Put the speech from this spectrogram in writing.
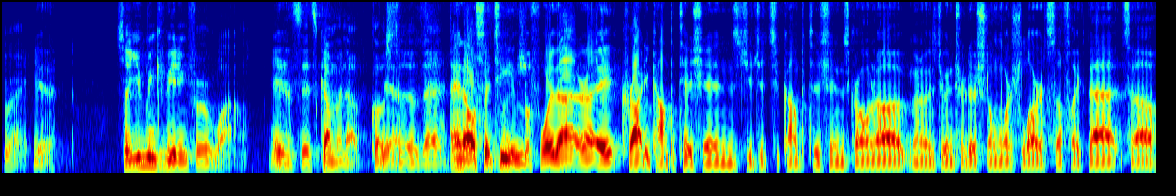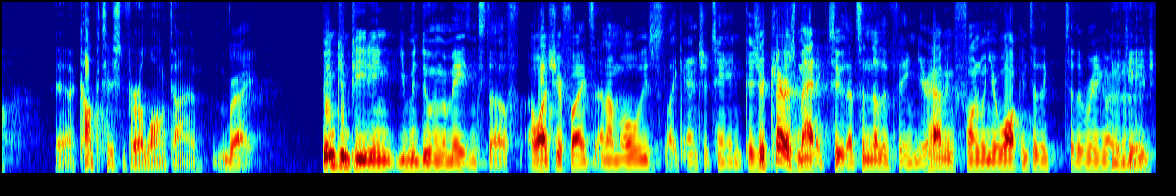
Right. Yeah, So you've been competing for a while. It's it's coming up close to that. and also too, even before that, right? Karate competitions, jujitsu competitions. Growing up, you know, I was doing traditional martial arts stuff like that. So, yeah, competition for a long time. Right. Been competing. You've been doing amazing stuff. I watch your fights, and I'm always like entertained because you're charismatic too. That's another thing. You're having fun when you're walking to the to the ring or the mm. cage.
